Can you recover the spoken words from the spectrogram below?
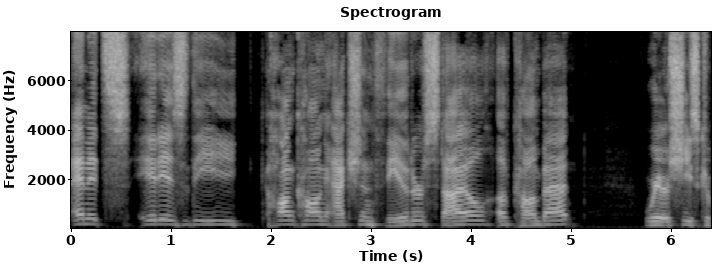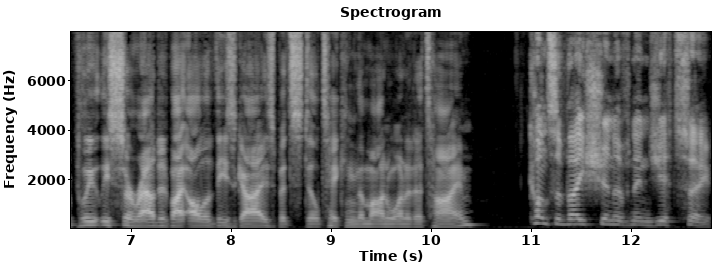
and it's it is the Hong Kong action theater style of combat where she's completely surrounded by all of these guys but still taking them on one at a time. conservation of ninjutsu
